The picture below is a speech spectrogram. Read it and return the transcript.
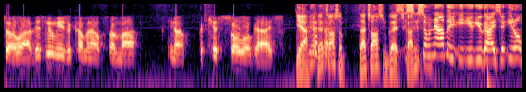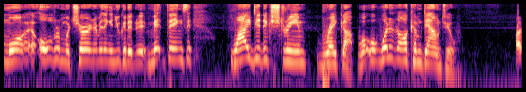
So uh, there's new music coming out from uh, you know the Kiss solo guys. Yeah, that's awesome. That's awesome. Good, Scotty. So now that you, you guys are, you know, more older, mature, and everything, and you could admit things, why did Extreme break up? What, what did it all come down to? I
